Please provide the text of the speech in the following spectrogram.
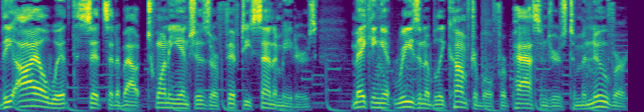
The aisle width sits at about 20 inches or 50 centimeters, making it reasonably comfortable for passengers to maneuver,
